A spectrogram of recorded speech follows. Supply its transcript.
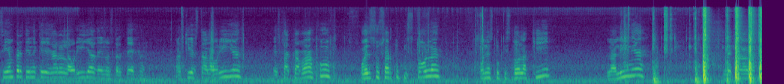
siempre tiene que llegar a la orilla de nuestra teja. Aquí está la orilla está acá abajo. Puedes usar tu pistola pones tu pistola aquí la línea le clavas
